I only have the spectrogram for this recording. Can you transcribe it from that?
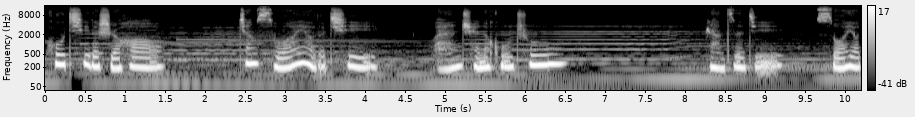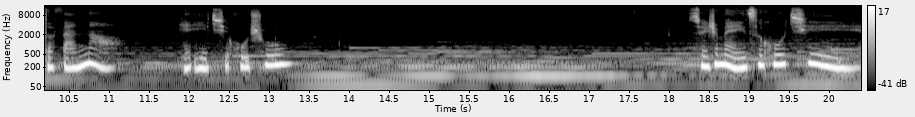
呼气的时候，将所有的气完全的呼出，让自己所有的烦恼也一起呼出。随着每一次呼气，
